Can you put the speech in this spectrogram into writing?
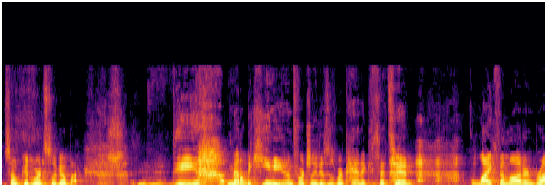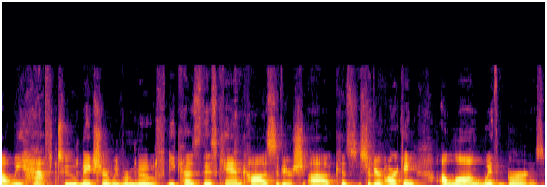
So good words to go by. The metal bikini, unfortunately, this is where panic sets in. Like the modern bra, we have to make sure we remove because this can cause severe, uh, severe arcing along with burns.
